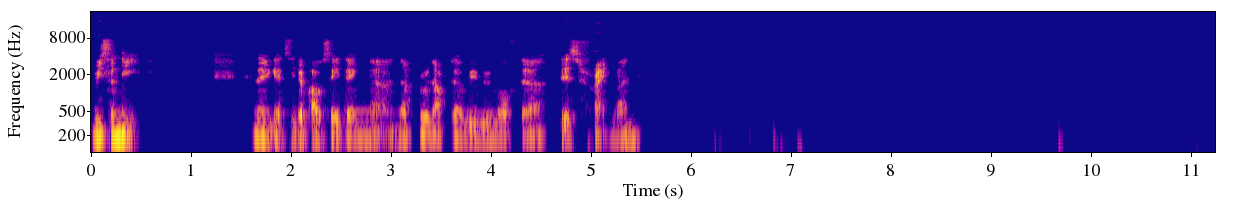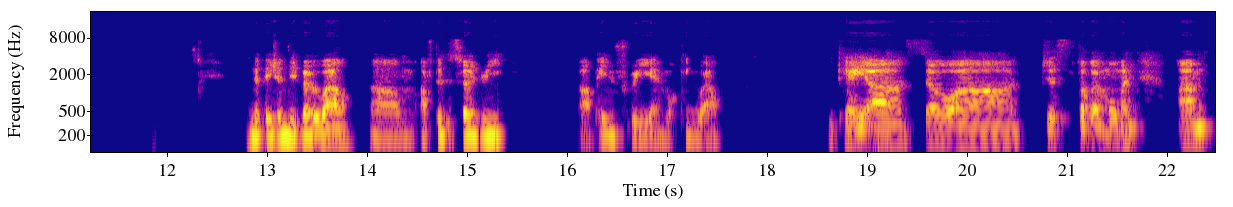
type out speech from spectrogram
recently. And then you can see the pulsating uh, nerve root after we remove the this fragment. The patient did very well um, after the surgery, uh, pain-free and walking well. Okay, uh, so uh, just stop a moment. Um,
